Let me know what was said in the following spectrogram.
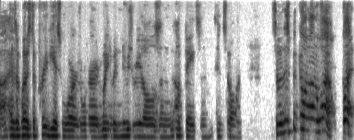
uh, as opposed to previous wars where it might have been newsreels and updates and, and so on. So this has been going on a while, but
